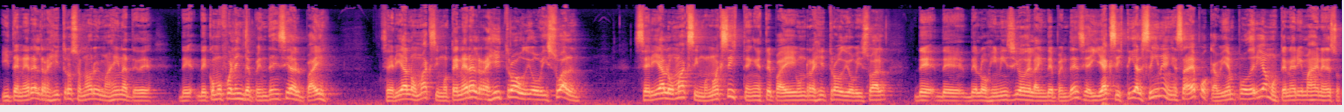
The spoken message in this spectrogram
y tener el registro sonoro, imagínate, de, cómo fue la independencia del país. Sería lo máximo. Tener el registro audiovisual sería lo máximo. No existe en este país un registro audiovisual de, los inicios de la independencia. Y ya existía el cine en esa época. Bien podríamos tener imágenes de eso.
